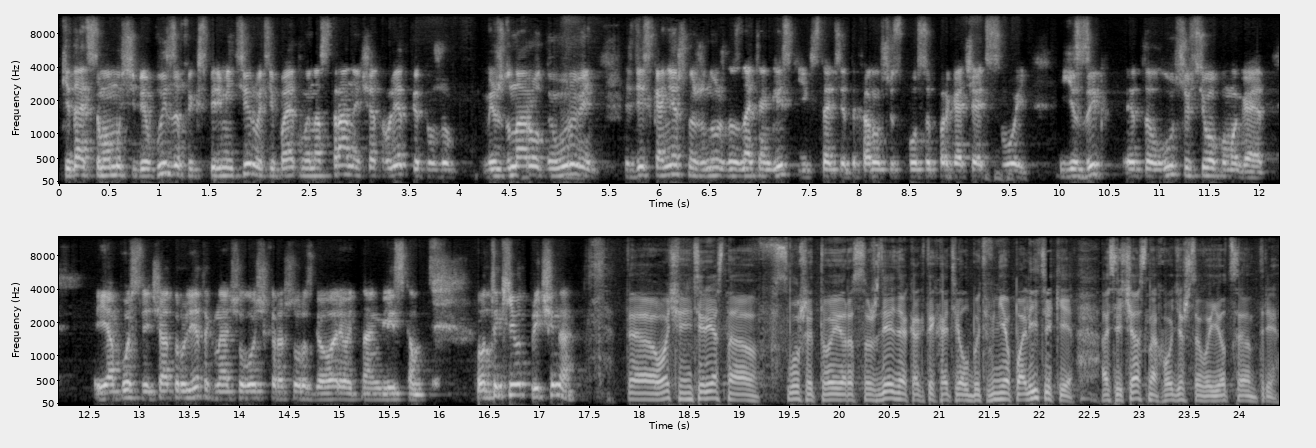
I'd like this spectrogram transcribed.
кидать самому себе вызов, экспериментировать. И поэтому иностранная чат-рулетка – это уже международный уровень. Здесь, конечно же, нужно знать английский. И, кстати, это хороший способ прокачать свой язык. Это лучше всего помогает. Я после чат-рулеток начал очень хорошо разговаривать на английском. Вот такие вот причины. Это очень интересно слушать твои рассуждения, как ты хотел быть вне политики, а сейчас находишься в ее центре.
